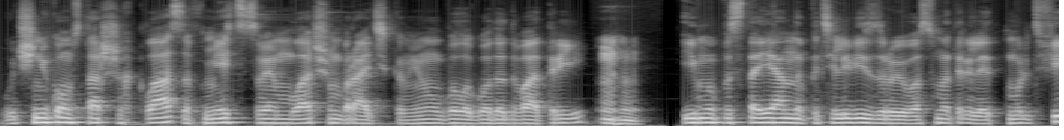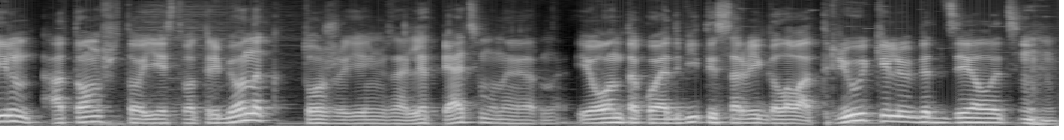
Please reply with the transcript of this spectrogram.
учеником старших классов вместе со своим младшим братиком. Ему было года 2-3. Угу. И мы постоянно по телевизору его смотрели, этот мультфильм о том, что есть вот ребенок, тоже, я не знаю, лет пять ему, наверное, и он такой отбитый сорви голова, трюки любит делать, угу.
